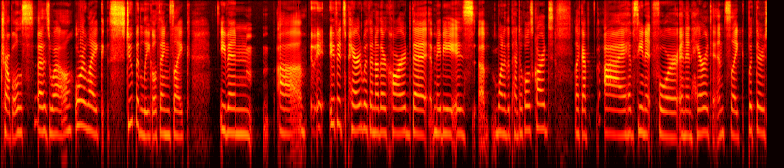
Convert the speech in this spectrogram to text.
troubles as well, or like stupid legal things, like even uh, if it's paired with another card that maybe is uh, one of the Pentacles cards. Like I've I have seen it for an inheritance, like, but there's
